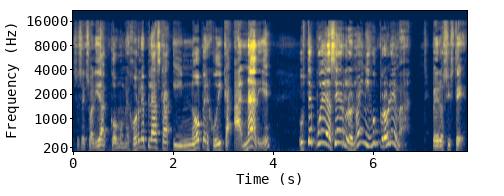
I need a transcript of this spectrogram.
su sexualidad como mejor le plazca y no perjudica a nadie, usted puede hacerlo, no hay ningún problema. Pero si usted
